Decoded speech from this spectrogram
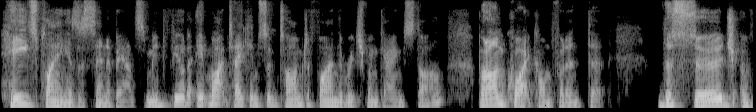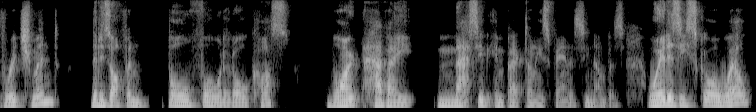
He's playing as a centre bounce midfielder. It might take him some time to find the Richmond game style, but I'm quite confident that the surge of Richmond that is often ball forward at all costs won't have a massive impact on his fantasy numbers. Where does he score well?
